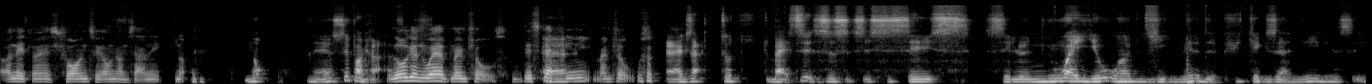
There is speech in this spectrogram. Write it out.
honnêtement, est-ce qu'il faut avoir une seconde comme ça? Année? Non. Non. Mais c'est pas grave. Logan Webb, même chose. Descafini, euh, même chose. Exact. Tout, ben, c'est le noyau, entre guillemets, depuis quelques années. C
